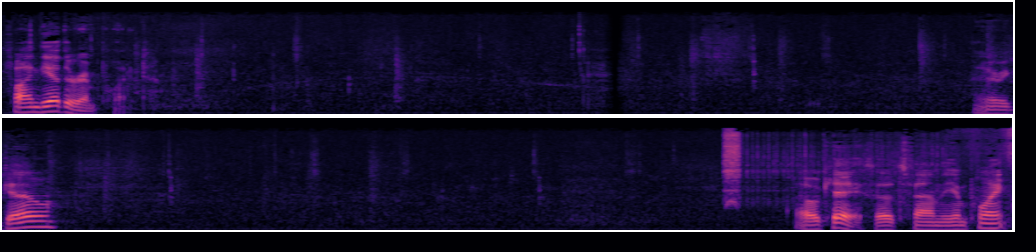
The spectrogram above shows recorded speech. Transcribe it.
find the other endpoint. There we go. Okay, so it's found the endpoint.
